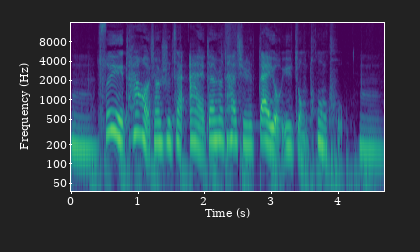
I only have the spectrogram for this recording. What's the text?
嗯。所以他好像是在爱，但是他其实带有一种痛苦。嗯。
